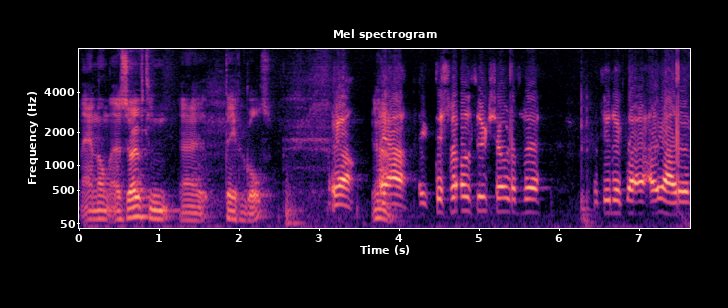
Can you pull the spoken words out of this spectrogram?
en dan eh, 17 eh tegen goals. Ja, Ja. het is wel natuurlijk zo dat we natuurlijk, eh, ja, het,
